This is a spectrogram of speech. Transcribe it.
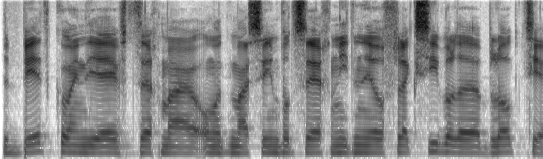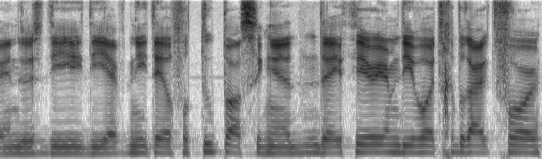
de Bitcoin die heeft, zeg maar, om het maar simpel te zeggen, niet een heel flexibele blockchain. Dus die, die heeft niet heel veel toepassingen. De Ethereum die wordt gebruikt voor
